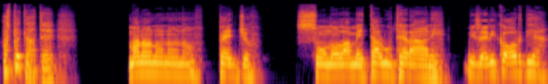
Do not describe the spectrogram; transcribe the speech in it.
Aspettate. Ma no, no, no, no. Peggio. Sono la metà luterani. Misericordia.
